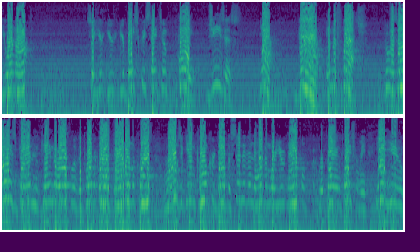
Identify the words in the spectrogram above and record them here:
you are not. So you're, you're, you're basically saying to him, hey, Jesus, yeah, God in the flesh, who has always been, who came to earth, lived the perfect life, died on the cross, rose again, conquered death, ascended into heaven where you're now preparing a place for me. Yeah, you,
